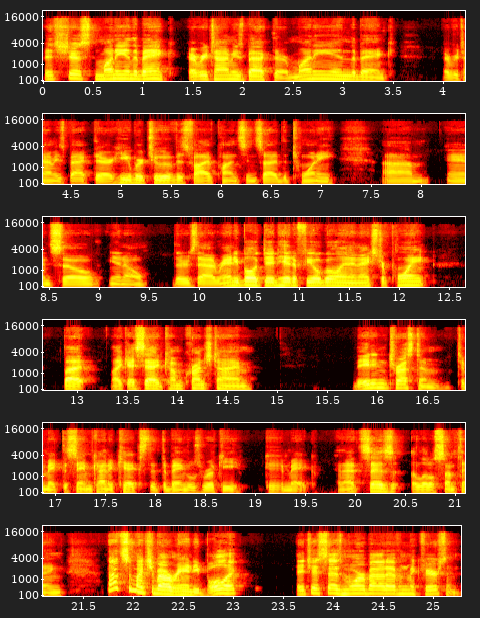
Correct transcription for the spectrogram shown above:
it's just money in the bank every time he's back there. Money in the bank every time he's back there. Huber, two of his five punts inside the 20. Um, and so, you know, there's that. Randy Bullock did hit a field goal and an extra point, but like I said, come crunch time, they didn't trust him to make the same kind of kicks that the Bengals rookie could make. And that says a little something, not so much about Randy Bullock. It just says more about Evan McPherson,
